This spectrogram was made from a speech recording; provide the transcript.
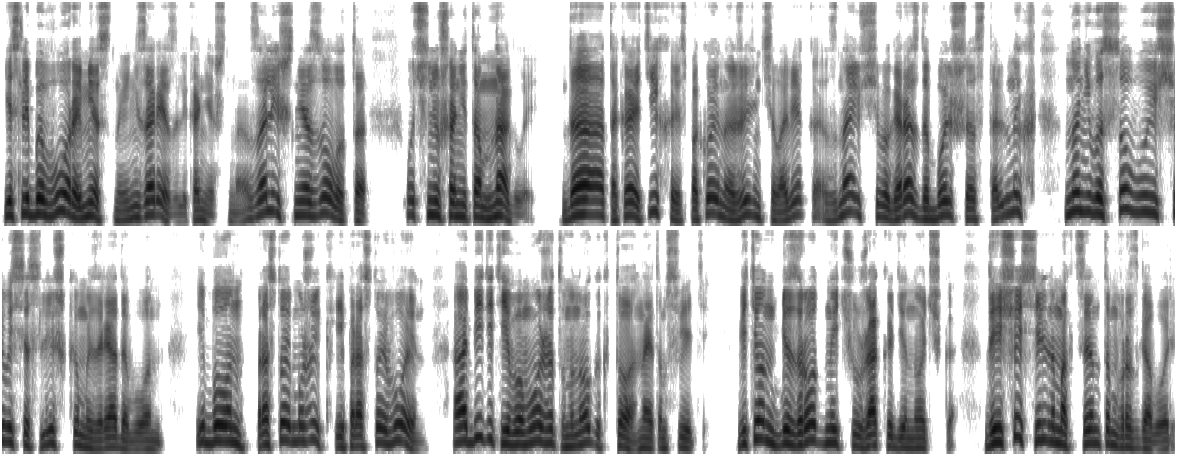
Если бы воры местные не зарезали, конечно, за лишнее золото, очень уж они там наглые. Да, такая тихая, спокойная жизнь человека, знающего гораздо больше остальных, но не высовывающегося слишком из ряда вон. Ибо он простой мужик и простой воин, а обидеть его может много кто на этом свете. Ведь он безродный чужак-одиночка, да еще с сильным акцентом в разговоре.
